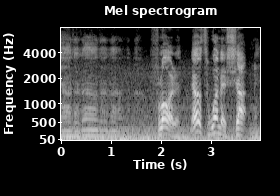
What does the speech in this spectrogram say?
da, da, da, Florida. That was one that shocked me.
